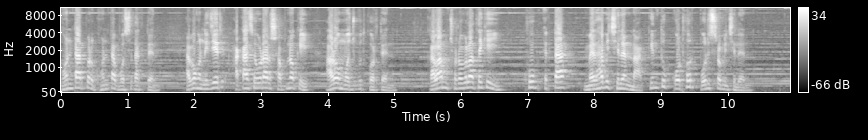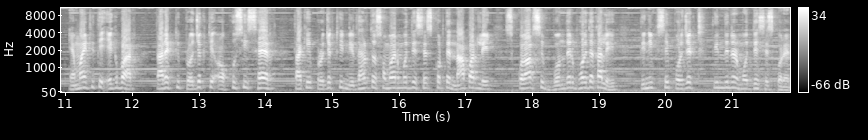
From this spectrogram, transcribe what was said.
ঘণ্টার পর ঘণ্টা বসে থাকতেন এবং নিজের আকাশে ওড়ার স্বপ্নকে আরও মজবুত করতেন। কালাম ছোটবেলা থেকেই খুব একটা মেধাবী ছিলেন না, কিন্তু কঠোর পরিশ্রমী ছিলেন। এমআইটিতে একবার তার একটি প্রজেক্টে অখুশি স্যার তাকে প্রজেক্টটি নির্ধারিত সময়ের মধ্যে শেষ করতে না পারলে স্কলারশিপ বন্ধের ভয় দেখালে তিনি সেই প্রজেক্ট তিন দিনের মধ্যে শেষ করেন।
